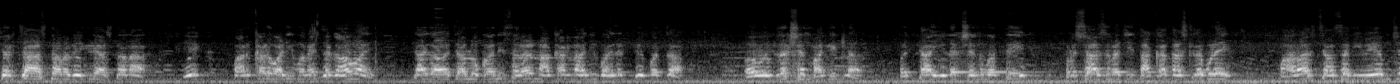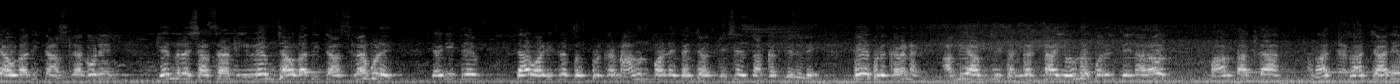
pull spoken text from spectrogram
चर्चा असताना वेगळी असताना एक पारकाडवाडी म्हणायचं गाव आहे. त्या गावाच्या लोकांनी सरळ नाकारला आणि बॅलेट पेपरचा इलेक्शन मागितलं. पण त्या इलेक्शन वरती प्रशासनाची ताकद असल्यामुळे महाराष्ट्र शासन ईव्हीएमच्या अवलादीचे असल्यामुळे केंद्र शासन ईव्हीएमच्या अवलादीचे असल्यामुळे त्यांनी ते त्या वाढीचं प्रकरण आणून पाडले त्यांच्यावर विशेष दाखल केलेले ते प्रकरण आम्ही आमची संघटना येऊनपर्यंत देणार आहोत. भारतातल्या राज्य राज्याने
